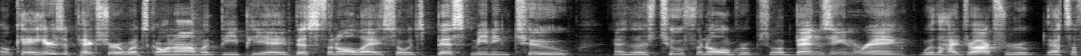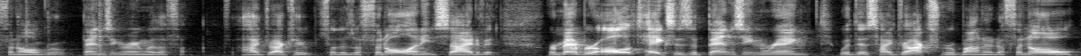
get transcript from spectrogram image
Okay, here's a picture of what's going on with BPA, bisphenol A. So it's bis meaning two, and there's two phenol groups. So a benzene ring with a hydroxy group, that's a phenol group. Benzene ring with a hydroxy group. So there's a phenol on each side of it. Remember, all it takes is a benzene ring with this hydroxy group on it, a phenol,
